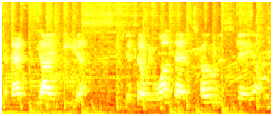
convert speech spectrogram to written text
And that's the idea, is that we want that toe to stay up.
